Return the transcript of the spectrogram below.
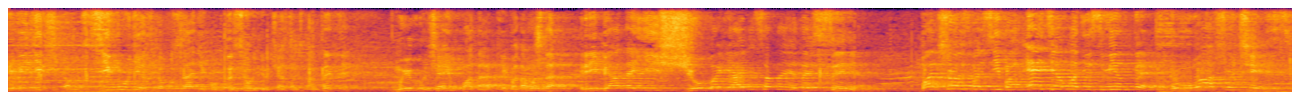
ребятишкам, всему детскому садику, кто сегодня участвует в концерте, мы вручаем подарки, потому что ребята еще появятся на этой сцене. Большое спасибо! Эти аплодисменты в вашу честь!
